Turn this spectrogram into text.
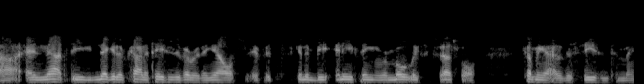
uh, and not the negative connotations of everything else if it's going to be anything remotely successful coming out of the season to me.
